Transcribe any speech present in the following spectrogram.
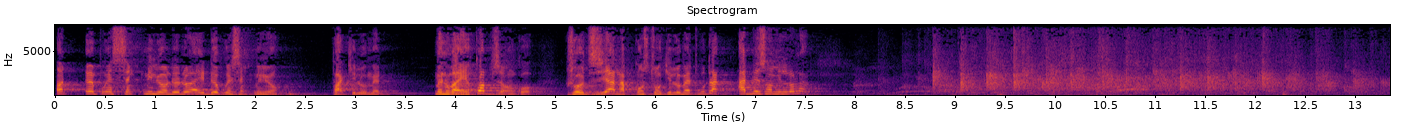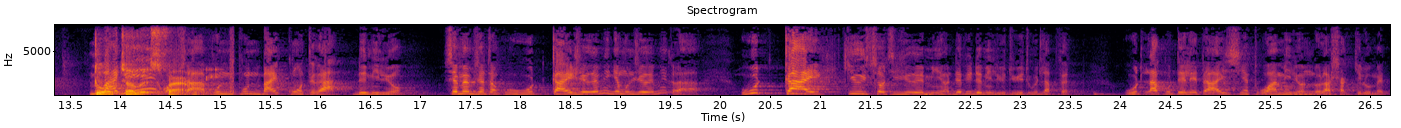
entre 1,5 million de dollars et 2,5 millions par kilomètre. Mais nous voyons quoi ça encore? Je dis, on a construit un kilomètre route à 200 000 dollars. Nous avons pour nous un contrat de millions. C'est même j'ai un route, Kai Jérémy, il y a mon Jérémy là. Route Kai qui sorti Jérémy depuis 2008, route l'a fait. Route l'a coûté l'État haïtien 3 millions de dollars chaque kilomètre.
